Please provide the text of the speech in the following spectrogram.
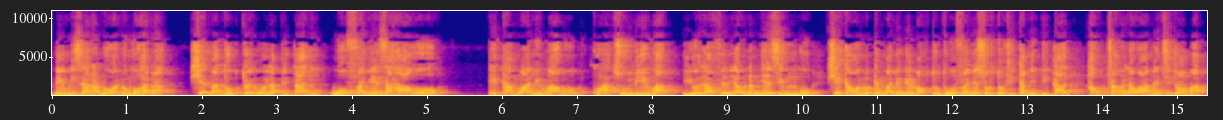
ne wizara ndo wadongo hara. Shema doktori wolapitali woufanyeza hawo ekangwa aliwawo kwatsuliwa iyo aferi yawo na mnyezi mungu shekawonoke mwadenge makututu wofanye sortofika medical hautawala wame tijwamba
